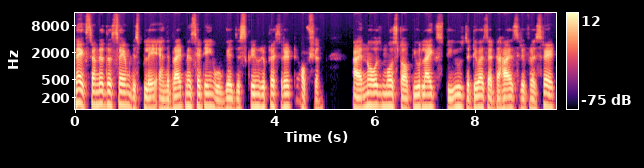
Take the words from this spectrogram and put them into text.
Next, under the same display and the brightness setting, we get the screen refresh rate option. I know most of you likes to use the device at the highest refresh rate,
